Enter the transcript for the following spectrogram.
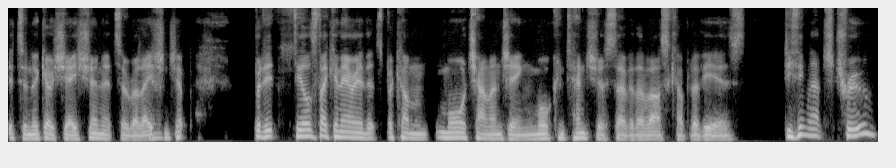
it's a negotiation, it's a relationship, yeah. but it feels like an area that's become more challenging, more contentious over the last couple of years. Do you think that's true?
